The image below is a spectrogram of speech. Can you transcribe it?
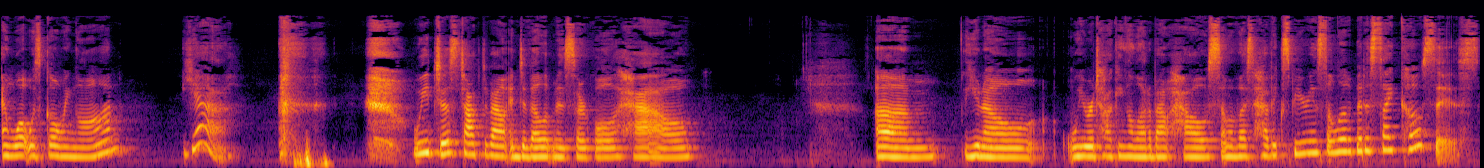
and what was going on? Yeah. we just talked about in Development Circle how um, you know, we were talking a lot about how some of us have experienced a little bit of psychosis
